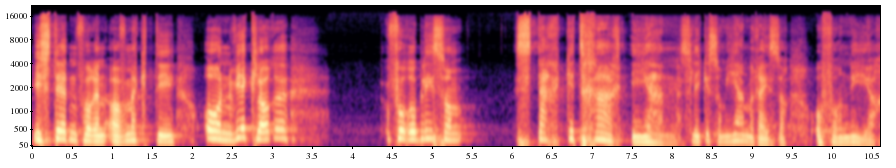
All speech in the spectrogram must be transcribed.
istedenfor en avmektig ånd. Vi er klare for å bli som sterke trær igjen, slike som gjenreiser og fornyer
